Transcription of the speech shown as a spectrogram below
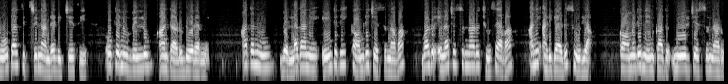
టోటల్ సిక్స్టీన్ హండ్రెడ్ ఇచ్చేసి ఓకే నువ్వు వెళ్ళు అంటాడు బేరర్ని. అతను వెళ్ళగానే ఏంటిది? కామెడీ చేస్తున్నావా? వాడు ఎలా చూస్తున్నాడో చూశావా? అని అడిగాడు సూర్య. కామెడీ నేను కాదు మీరు చేస్తున్నారు.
